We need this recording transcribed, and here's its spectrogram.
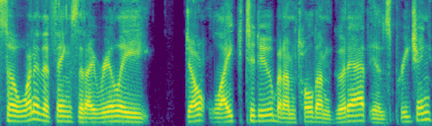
so one of the things that I really don't like to do, but I'm told I'm good at, is preaching.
